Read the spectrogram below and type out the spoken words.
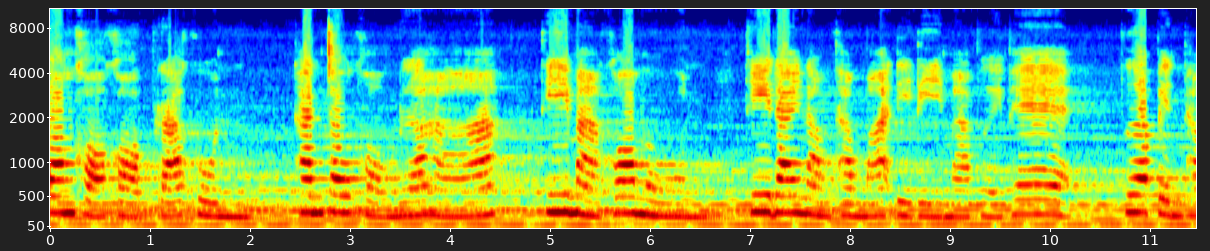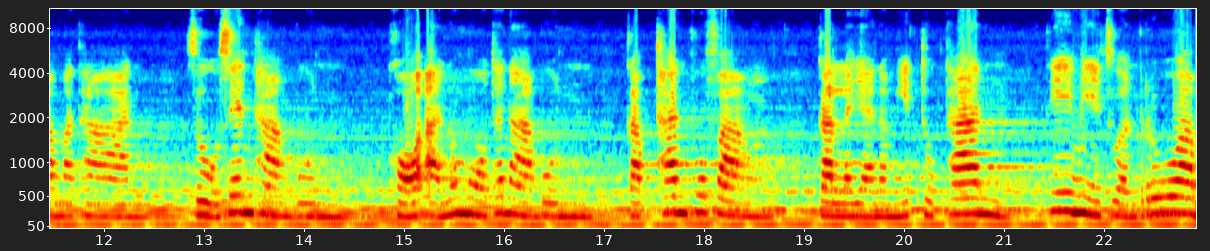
ต้องขอขอบพระคุณ ท่านเจ้าของเนื้อหา ที่มาข้อมูล ที่ได้นำธรรมะดีๆ มาเผยแพร่ เพื่อเป็นธรรมทาน สู่เส้นทางบุญ ขออนุโมทนาบุญกับท่านผู้ฟัง กัลยาณมิตรทุกท่านที่มีส่วนร่วม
